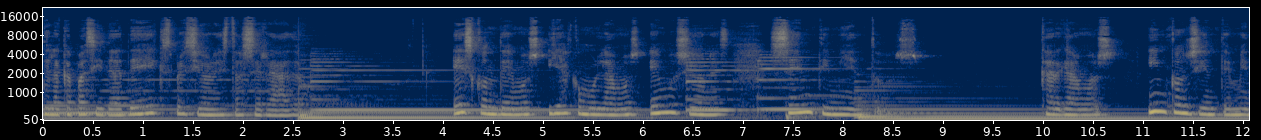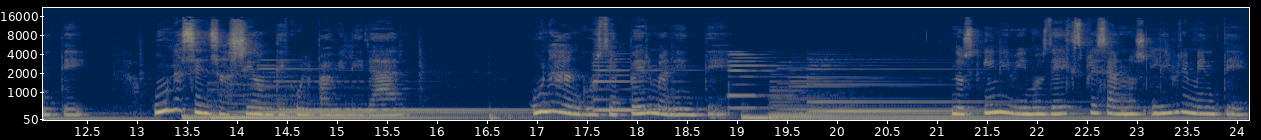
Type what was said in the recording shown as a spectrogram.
de la capacidad de expresión está cerrado. Escondemos y acumulamos emociones, sentimientos. Cargamos inconscientemente una sensación de culpabilidad, una angustia permanente nos inhibimos de expresarnos libremente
